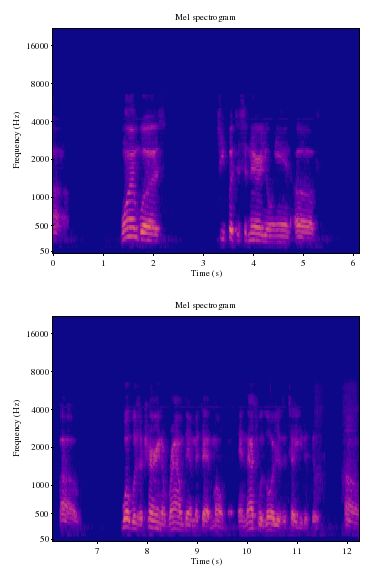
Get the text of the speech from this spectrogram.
Uh, one was she put the scenario in of uh, what was occurring around them at that moment, and that's what lawyers will tell you to do. Um,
